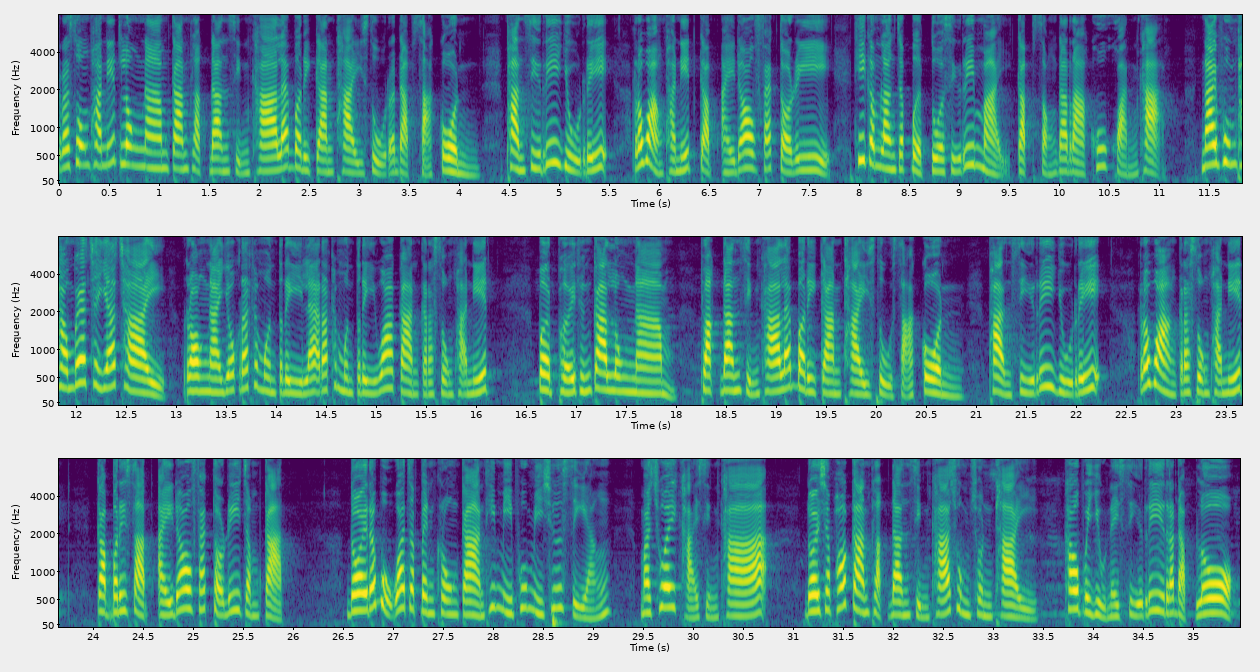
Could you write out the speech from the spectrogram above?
กระทรวงพาณิชย์ลงนามการผลักดันสินค้าและบริการไทยสู่ระดับสากล ผ่านซีรีส์ยูริ ระหว่างพาณิชย์กับ Idol Factory ที่กำลังจะเปิดตัวซีรีส์ใหม่กับ 2 ดาราคู่ขวัญค่ะนายภูมิธรรมเวชยชัย รองนายกรัฐมนตรีและรัฐมนตรีว่าการกระทรวงพาณิชย์ เปิดเผยถึงการลงนาม ผลักดันสินค้าและบริการไทยสู่สากล ผ่านซีรีส์ยูริ ระหว่างกระทรวงพาณิชย์ กับบริษัท Idol Factory จำกัด โดยระบุว่าจะเป็นโครงการที่มีผู้มีชื่อเสียง มาช่วยขายสินค้า โดยเฉพาะการผลักดันสินค้าชุมชนไทย เข้าไปอยู่ในซีรีส์ระดับโลก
